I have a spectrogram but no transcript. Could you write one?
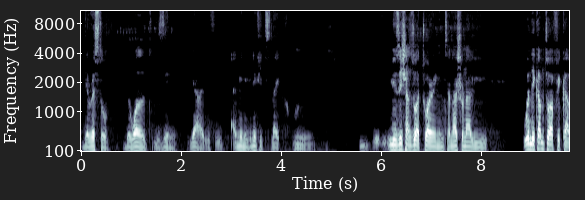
the rest of the world is in. Yeah, if it, I mean, even if it's like mm, musicians who are touring internationally, when they come to Africa,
